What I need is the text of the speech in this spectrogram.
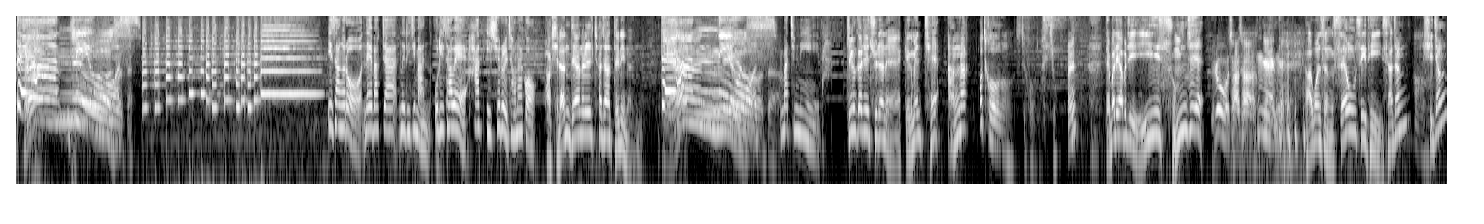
대한 뉴스. 이상으로 네 박자 느리지만 우리 사회의 핫 이슈를 전하고 확실한 대안을 찾아 드리는 대한 뉴스. 마칩니다. 지금까지 출연해 개그맨 최악락. 죠 에? 대발이 아버지 이숨재. 1544 흥행해. 박원승 세울시티 사장 시장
